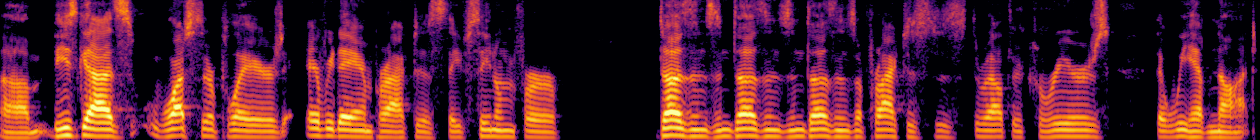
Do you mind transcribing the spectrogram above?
Um, these guys watch their players every day in practice. They've seen them for dozens and dozens and dozens of practices throughout their careers that we have not.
